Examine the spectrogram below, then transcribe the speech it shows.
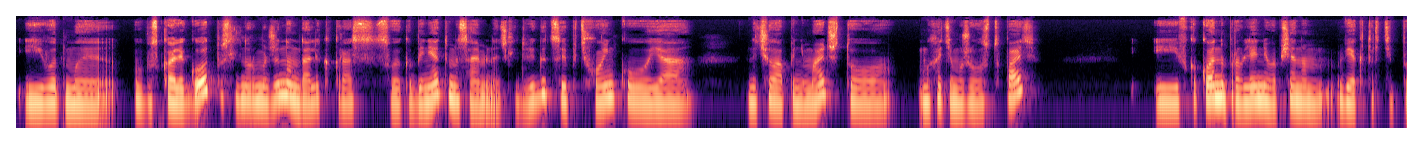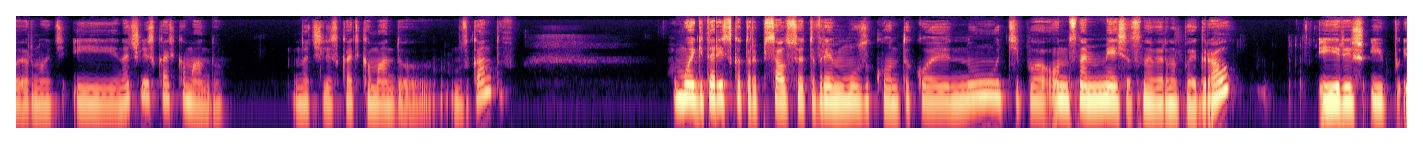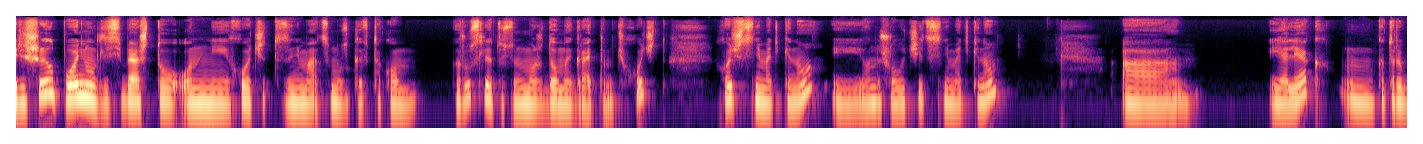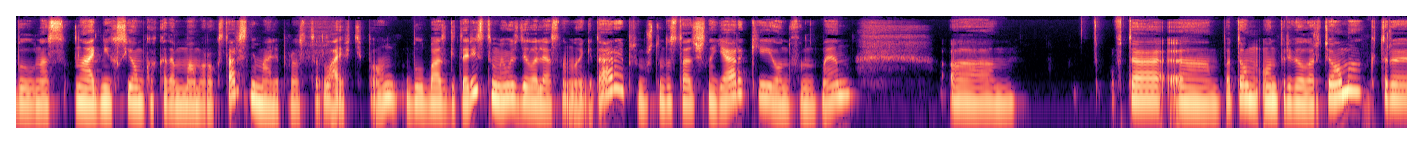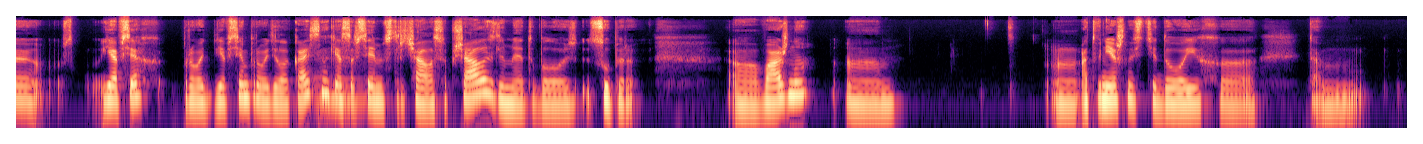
И вот мы выпускали год, после Нормы Джин нам дали как раз свой кабинет, и мы сами начали двигаться, и потихоньку я начала понимать, что мы хотим уже выступать, и в какое направление вообще нам вектор типа повернуть. И начали искать команду. начали искать команду музыкантов. Мой гитарист, который писал все это время музыку, он такой, ну, типа, он с нами месяц, наверное, поиграл и, реш, и решил, понял для себя, что он не хочет заниматься музыкой в таком русле, то есть он может дома играть там, что хочет, хочет снимать кино, и он ушел учиться снимать кино. А, и Олег, который был у нас на одних съемках, когда мы «Мама Рокстар» снимали просто live, типа, он был бас-гитаристом, мы его сделали основной гитарой, потому что он достаточно яркий, он фронтмен. Потом он привел Артема, который... Я всех провод... я всем проводила кастинг, mm-hmm. я со всеми встречалась, общалась, для меня это было супер а, важно. От внешности до их э, там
